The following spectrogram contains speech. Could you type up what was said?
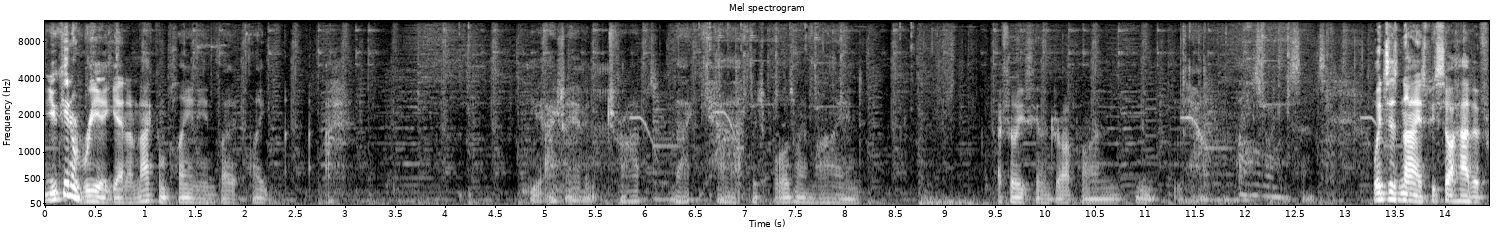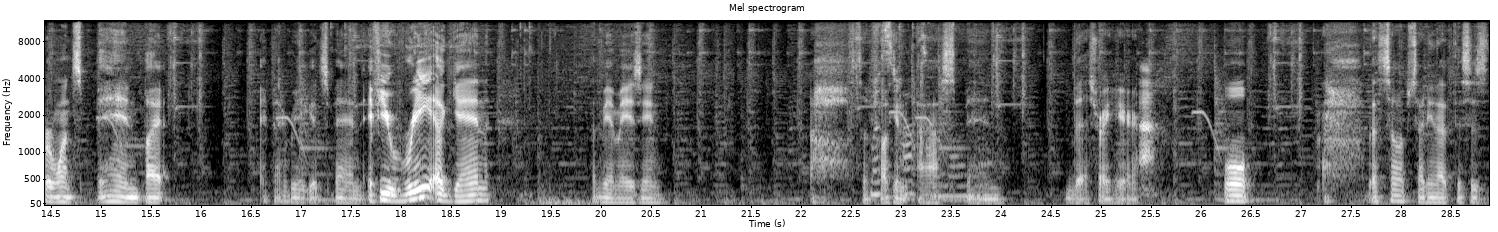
You can, re again. I'm not complaining, but like, you actually haven't dropped that cat, which blows my mind. I feel like he's gonna drop on. Yeah, Oh. sense. Which is nice. We still have it for one spin, but it better be a good spin. If you re again, that'd be amazing. Oh, it's a What's fucking ass spin. This right here. Ah. Well, that's so upsetting that this is.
